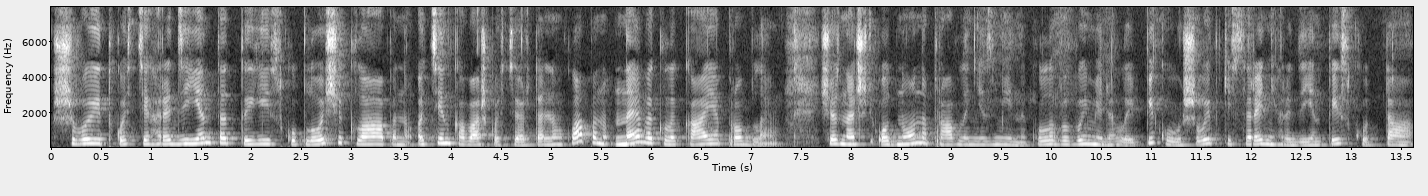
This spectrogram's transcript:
швидкості, градієнта тиску, площі клапану, оцінка важкості аортального клапану не викликає проблем. Що значить однонаправлені зміни? Коли ви виміряли пікову швидкість, середній градієнт тиску та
